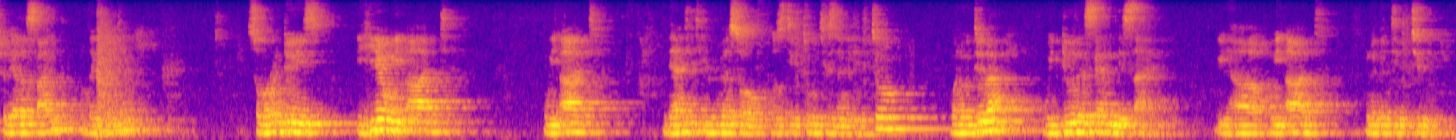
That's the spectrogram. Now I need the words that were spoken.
to the other side of the equation. So what we do is, here we add, we add the additive inverse of positive 2, which is negative 2. When we do that, we do the same this side. We have, we add negative 2.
